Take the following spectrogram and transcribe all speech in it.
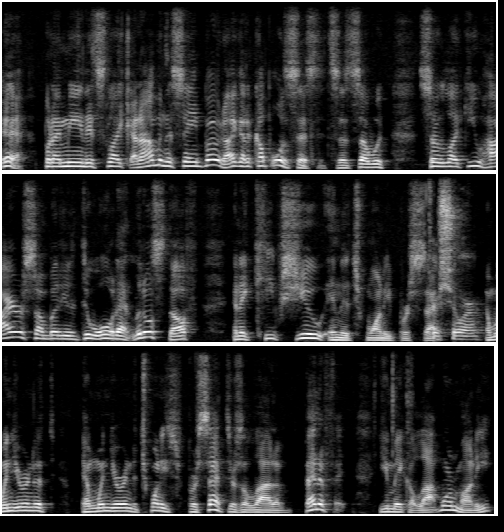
yeah. But I mean it's like and I'm in the same boat. I got a couple assistants. So so like you hire somebody to do all that little stuff and it keeps you in the 20%. For sure. And when you're in the and when you're in the 20%, there's a lot of benefit. You make a lot more money.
